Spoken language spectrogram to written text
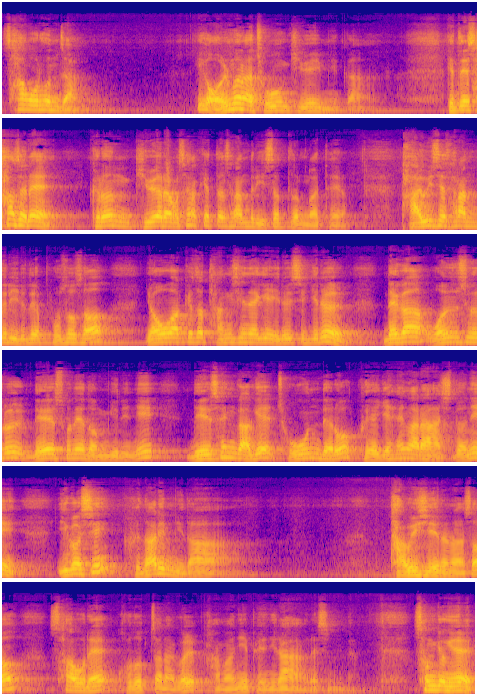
사울 혼자 이거 얼마나 좋은 기회입니까? 그때 사전에 그런 기회라고 생각했던 사람들이 있었던 것 같아요. 다윗의 사람들이 이르되 보소서 여호와께서 당신에게 이르시기를 내가 원수를 내 손에 넘기리니 내 생각에 좋은 대로 그에게 행하라 하시더니 이것이 그날입니다. 다윗이 일어나서 사울의 겉옷자락을 가만히 베니라 그랬습니다. 성경에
